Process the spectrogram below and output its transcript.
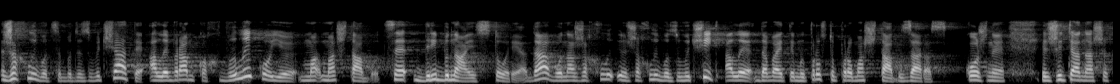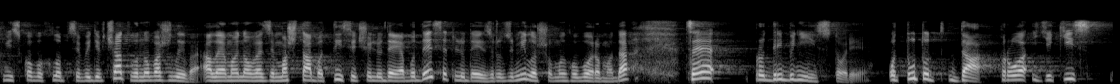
Жахливо це буде звучати, але в рамках великої масштабу це дрібна історія. Да? Вона жахли, жахливо звучить, але давайте ми просто про масштаб зараз. Кожне життя наших військових хлопців і дівчат воно важливе. Але я маю на увазі масштаба тисячі людей або 10 людей. Зрозуміло, що ми говоримо. Да? Це про дрібні історії. От тут, от, да, про якісь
